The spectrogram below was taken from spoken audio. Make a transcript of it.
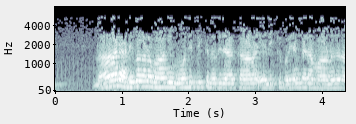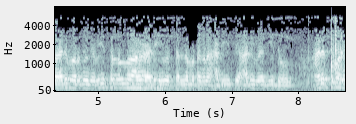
നാല് അടിമകളെ വാങ്ങി മോചിപ്പിക്കുന്നതിനേക്കാണ് എനിക്ക് പ്രിയങ്കരമാണ് ആര് പറഞ്ഞു? നബീ സല്ലാഹു അലഹി വസ്ല്ലം തങ്ങളെ ഹദീസ് ആര്? ചെയ്തു അനസ്മാൻ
